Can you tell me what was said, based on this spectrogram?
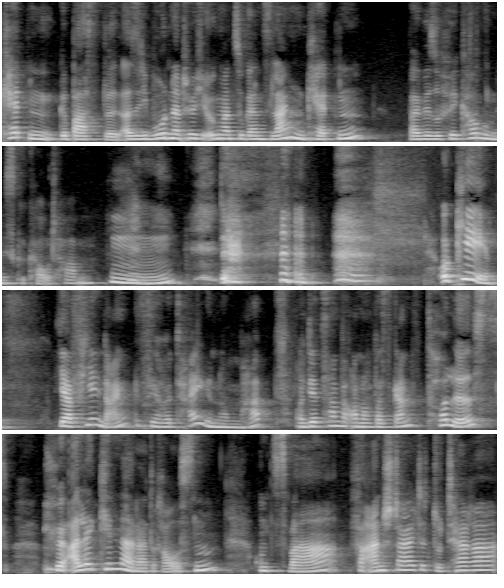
Ketten gebastelt. Also die wurden natürlich irgendwann zu ganz langen Ketten, weil wir so viel Kaugummis gekaut haben. Hm. okay. Ja, vielen Dank, dass ihr heute teilgenommen habt. Und jetzt haben wir auch noch was ganz Tolles für alle Kinder da draußen. Und zwar veranstaltet doTERRA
